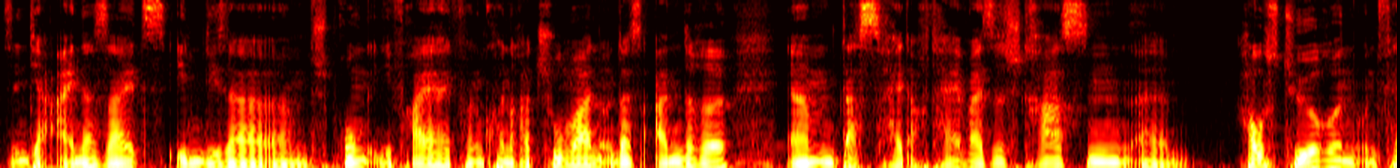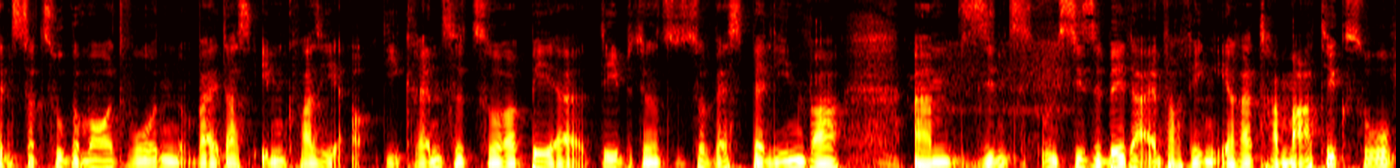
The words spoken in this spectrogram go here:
sind ja einerseits eben dieser ähm, Sprung in die Freiheit von Konrad Schumann und das andere, ähm, dass halt auch teilweise Straßen, äh, Haustüren und Fenster zugemauert wurden, weil das eben quasi die Grenze zur BRD bzw. zur West-Berlin war, ähm, sind uns diese Bilder einfach wegen ihrer Dramatik so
